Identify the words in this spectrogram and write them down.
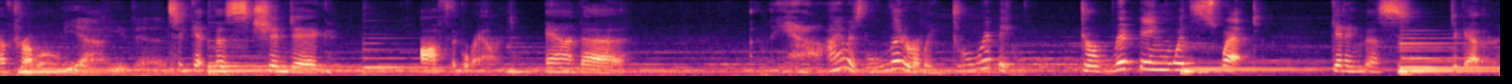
of trouble yeah, you did. to get this shindig off the ground. And, uh, you know, I was literally dripping, dripping with sweat getting this together.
